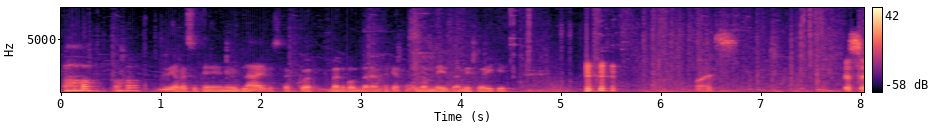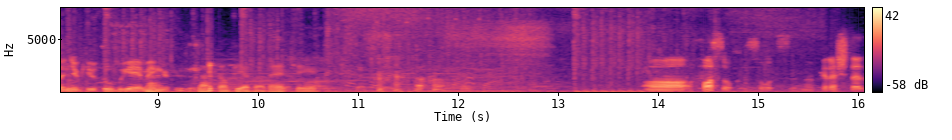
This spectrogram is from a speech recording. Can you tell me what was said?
Aha, aha. William ezt élni, hogy live, azt akkor bedobott benneteket. Mondom, nézzem, mi folyik itt. Nice. Köszönjük YouTube Gaming. Láttam fiatal tehetségét. A faszok szót kerested.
